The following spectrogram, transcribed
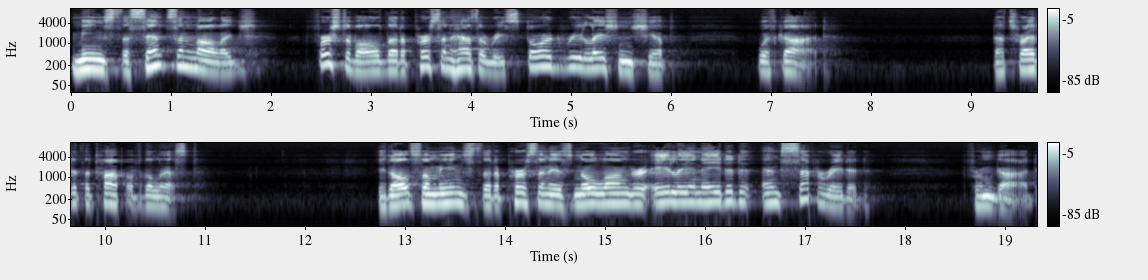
means the sense and knowledge First of all, that a person has a restored relationship with God. That's right at the top of the list. It also means that a person is no longer alienated and separated from God.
